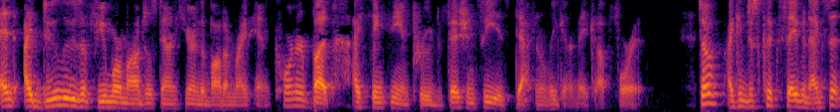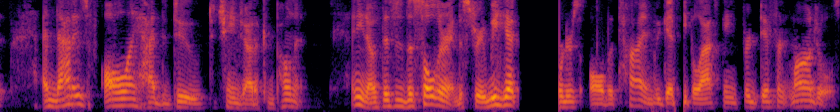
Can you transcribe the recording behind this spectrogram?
And I do lose a few more modules down here in the bottom right hand corner, but I think the improved efficiency is definitely going to make up for it. So I can just click save and exit, and that is all I had to do to change out a component. And you know, this is the solar industry. We get orders all the time. We get people asking for different modules,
